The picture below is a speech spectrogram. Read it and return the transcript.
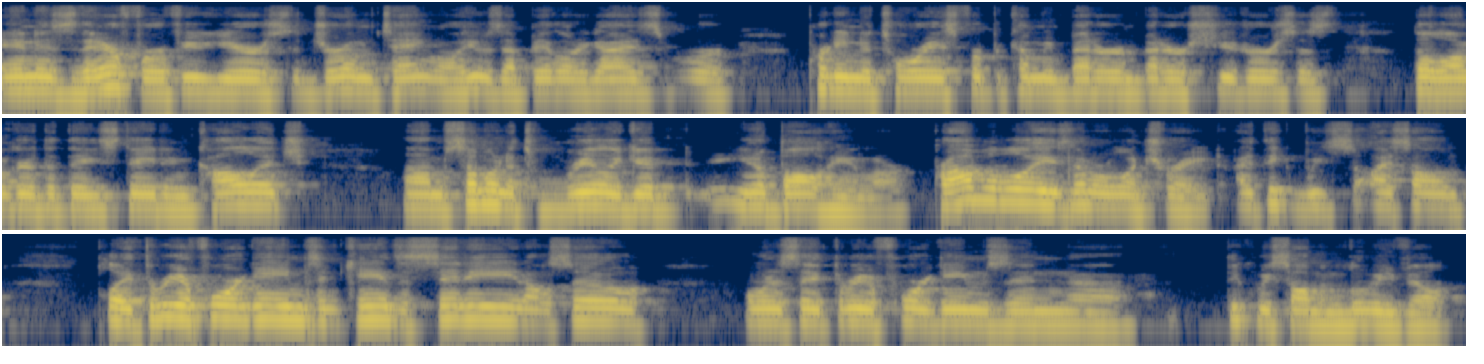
and is there for a few years. Jerome Tang, while he was at Baylor, guys were pretty notorious for becoming better and better shooters as the longer that they stayed in college. Um, someone that's really good, you know, ball handler. Probably his number one trait. I think we I saw him play three or four games in Kansas City, and also I want to say three or four games in. Uh, I think we saw him in Louisville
